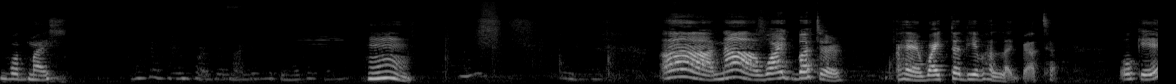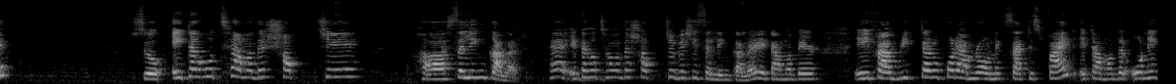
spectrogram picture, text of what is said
বদমাইশ। না, হোয়াইট বাটার। হ্যাঁ হোয়াইটটা দিয়ে ভালো লাগবে আচ্ছা। ওকে। সো হচ্ছে আমাদের সবচেয়ে সেলিং কালার হ্যাঁ এটা হচ্ছে আমাদের সবচেয়ে বেশি সেলিং কালার এটা আমাদের এই ফ্যাব্রিকটার উপরে আমরা অনেক স্যাটিসফাইড এটা আমাদের অনেক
